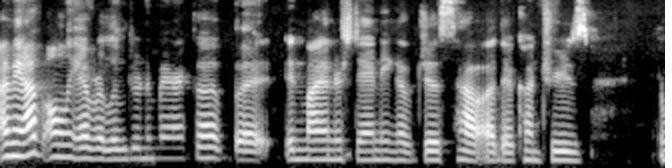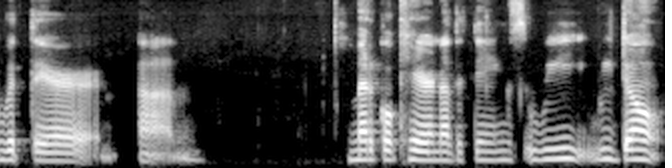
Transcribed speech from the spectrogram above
I mean, I've only ever lived in America, but in my understanding of just how other countries with their um, medical care and other things, we we don't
